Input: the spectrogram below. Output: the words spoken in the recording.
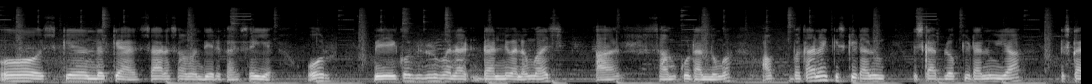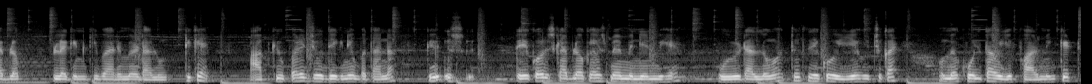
और इसके अंदर क्या है, सारा सामान दे रखा है, सही है। और मैं एक और वीडियो बना, डालने वाला हूँ आज। आज शाम को डाल दूँगा। आप बताना है किसकी डालूँ स्काई ब्लॉक की डालूँ या स्काई ब्लॉक प्लगइन के बारे में डालूँ, ठीक है? आपके ऊपर है, जो देखने बताना। कि उस एक और स्काई ब्लॉक है, उसमें मिनियन भी है, वो भी डाल दूँगा। तो देखो, ये हो चुका है और मैं खोलता हूँ ये फ़ार्मिंग किट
